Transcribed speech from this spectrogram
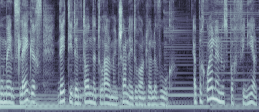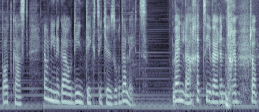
Moments legers detti denton naturalment schon nicht durant la lavur. E per quella nus per finire il podcast è un inegau din texti sur da letz. Wenn lachen Sie während Ihrem Job?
